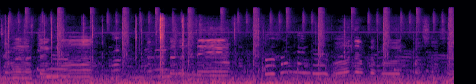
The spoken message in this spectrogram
Cobalah tengok dan penting pohon dan kebun basah semua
